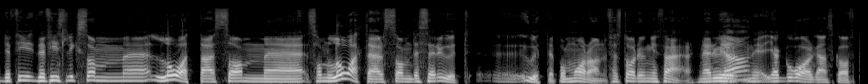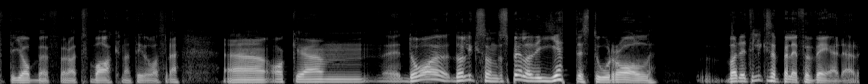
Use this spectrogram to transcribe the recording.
det, det, finns liksom uh, låtar som, uh, som låter som det ser ut uh, ute på morgonen. Förstår du ungefär? När du, ja. jag går ganska ofta till jobbet för att vakna till och sådär. och um, då, då, liksom, då spelar det jättestor roll vad det till exempel är för väder.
